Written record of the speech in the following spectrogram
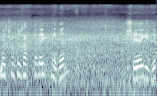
Aslında çok uzaklara gitmeden şeye gidip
